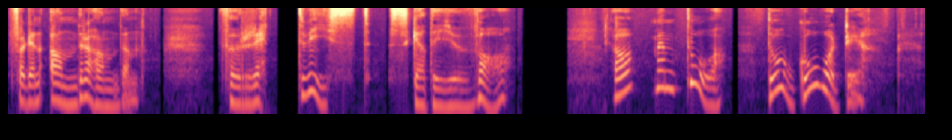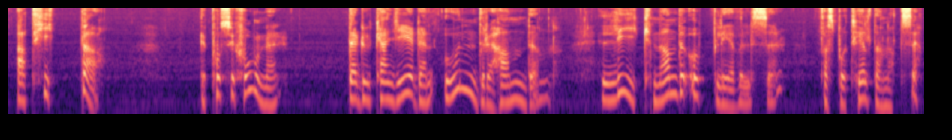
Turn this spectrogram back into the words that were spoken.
för den andra handen. För rättvist ska det ju vara. Ja, men då, då går det att hitta positioner där du kan ge den undre handen liknande upplevelser fast på ett helt annat sätt.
